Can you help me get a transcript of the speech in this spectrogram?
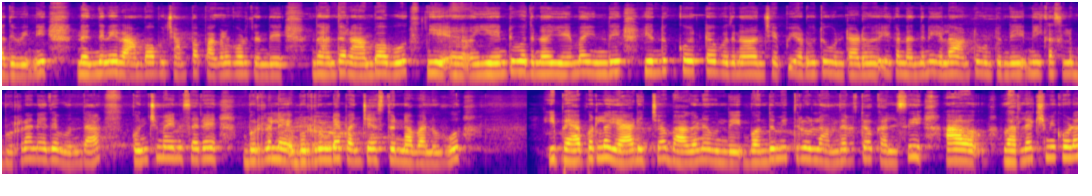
అది విని నందిని రాంబాబు చంప పగలగొడుతుంది. దాంతో రాంబాబు ఏంటి వదిన ఏమైంది? ఎందుకు కొట్టావు వదిన? అని చెప్పి అడుగుతూ ఉంటాడు. ఇక నందిని ఇలా అంటూ ఉంటుంది నీకు అసలు బుర్ర అనేది ఉందా? కొంచెమైనా సరే బుర్రలే బుర్రుండే పని చేస్తున్నావా నువ్వు? ఈ పేపర్లో యాడ్ ఇచ్చావు బాగానే ఉంది. బంధుమిత్రులు అందరితో కలిసి ఆ వరలక్ష్మి కూడా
